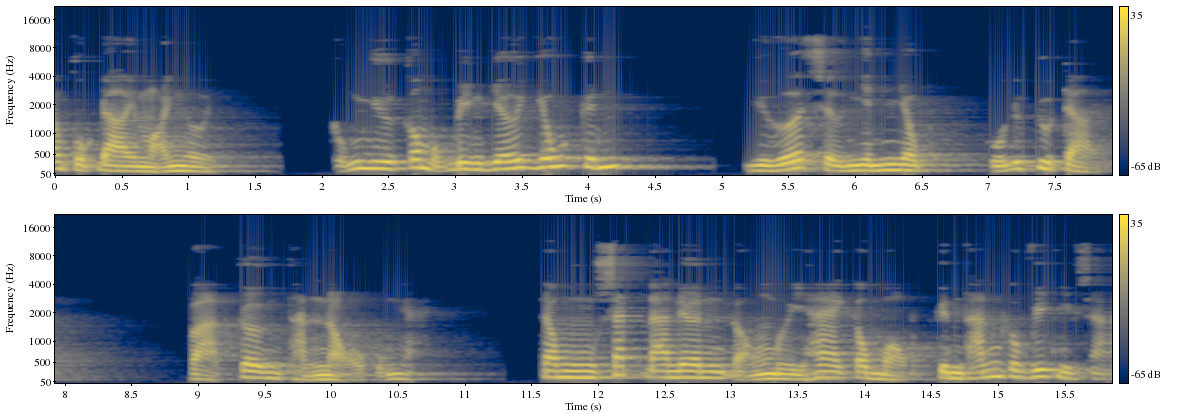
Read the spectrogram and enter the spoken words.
trong cuộc đời mọi người, cũng như có một biên giới giấu kín giữa sự nhịn nhục của Đức Chúa Trời và cơn thạnh nộ của Ngài. Trong sách Daniel đoạn 12 câu 1 Kinh Thánh có viết như sau.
